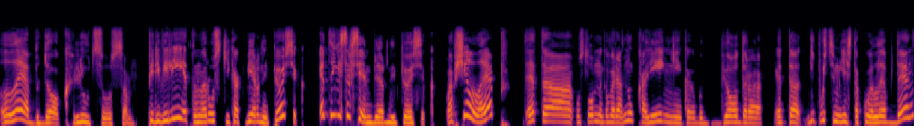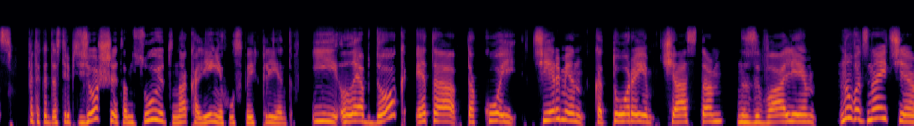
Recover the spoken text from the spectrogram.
Лэбдог Люциусом. Перевели это на русский как верный песик. Это не совсем верный песик. Вообще лэб это, условно говоря, ну, колени, как бы бедра. Это, допустим, есть такой lap dance, это когда стриптизерши танцуют на коленях у своих клиентов. И lap dog — это такой термин, который часто называли ну вот знаете,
